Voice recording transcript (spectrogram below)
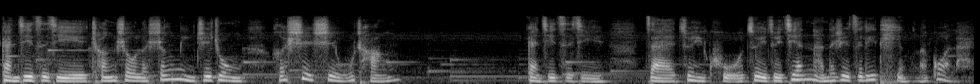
感激自己承受了生命之重和世事无常，感激自己在最苦、最最艰难的日子里挺了过来，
